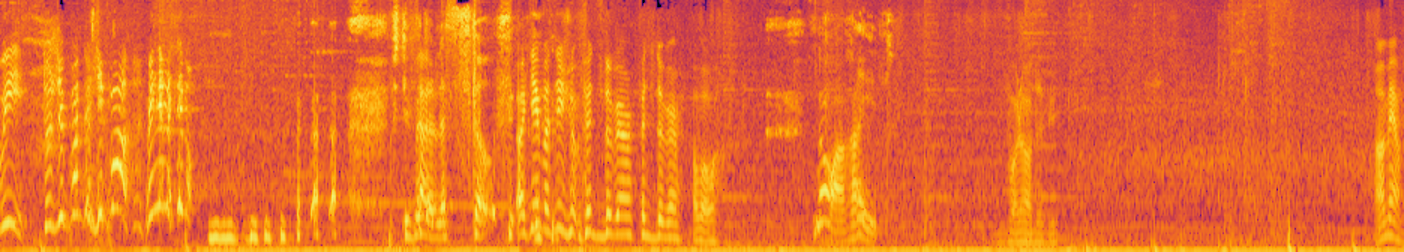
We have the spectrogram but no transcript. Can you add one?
oui Touchez pas, touchez pas Mais non, mais c'est bon Je t'ai fait Ça- de l'assistance. Ok, vas-y, je... fais du 2v1, fais du 2v1. On va voir. Non, arrête. Voleur de vue. Ah merde.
